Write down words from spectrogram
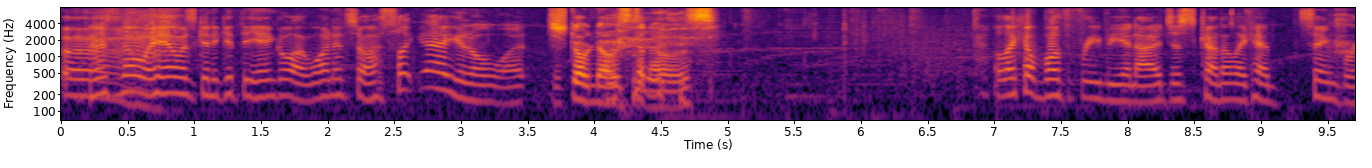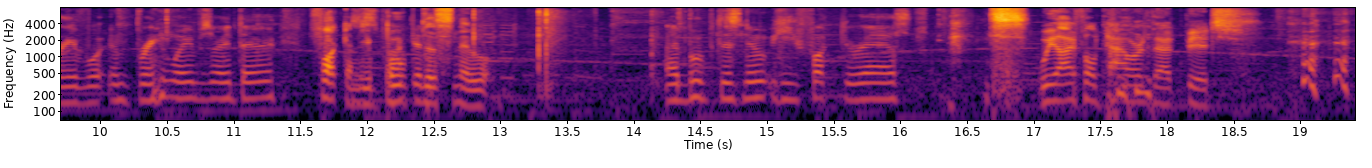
There's no way I was gonna get the angle I wanted, so I was like, yeah, you know what? Just go nose to nose. I like how both Freebiy and I just kind of like had same brave wa- brain waves right there. Fucking you Just booped fucking- the snoot. I booped this newt, he fucked your ass. We Eiffel powered that bitch.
